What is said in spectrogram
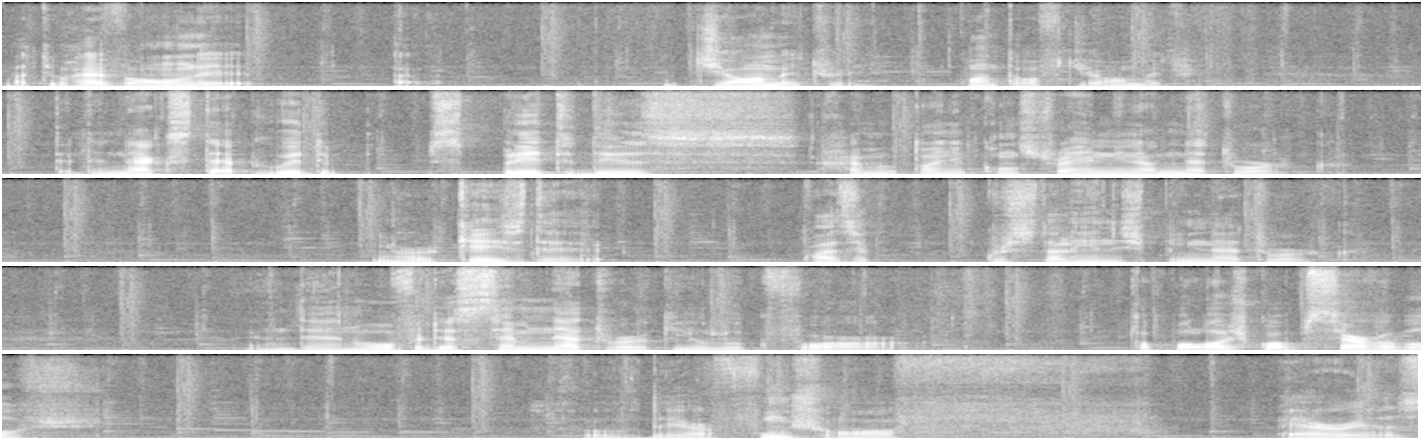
but you have only uh, geometry, quantum of geometry. Then the next step would split this Hamiltonian constraint in a network. In our case, the quasi-crystalline spin network. And then over the same network, you look for topological observables. So they are function of areas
